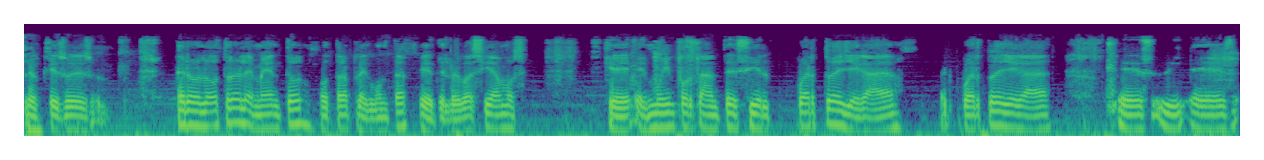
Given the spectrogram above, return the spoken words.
Creo que eso es. Pero el otro elemento, otra pregunta que desde luego hacíamos, que es muy importante, si el puerto de llegada, el puerto de llegada es, es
